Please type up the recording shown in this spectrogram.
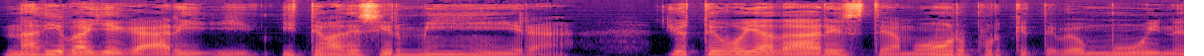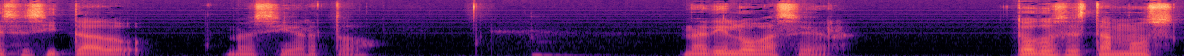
Nadie va a llegar y, y, te va a decir, mira, yo te voy a dar este amor porque te veo muy necesitado. No es cierto. Nadie lo va a hacer. Todos estamos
